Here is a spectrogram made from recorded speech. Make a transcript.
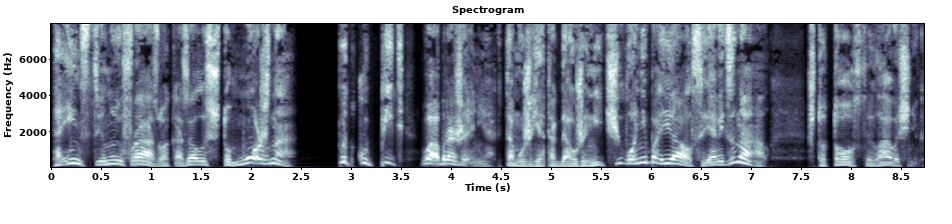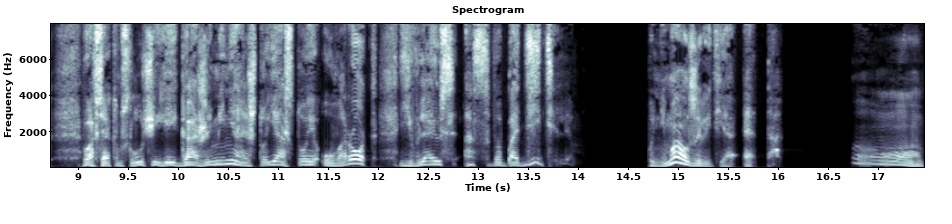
таинственную фразу, оказалось, что можно подкупить воображение. К тому же я тогда уже ничего не боялся, я ведь знал — что толстый лавочник, во всяком случае ей гаже меня, и что я, стоя у ворот, являюсь освободителем. Понимал же ведь я это. О,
